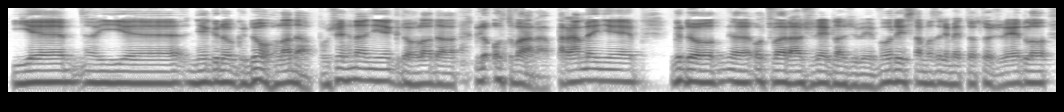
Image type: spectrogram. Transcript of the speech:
je, je niekto, kto hľadá požehnanie, kto hľadá, kto otvára pramene, kto otvára žriedla živej vody. Samozrejme toto žriedlo,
